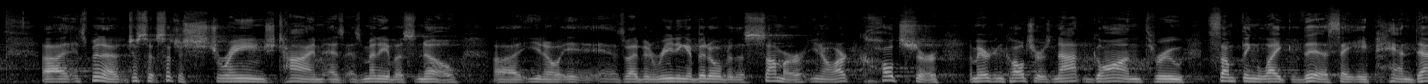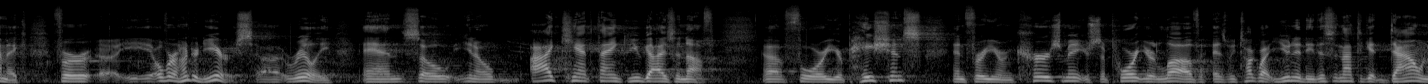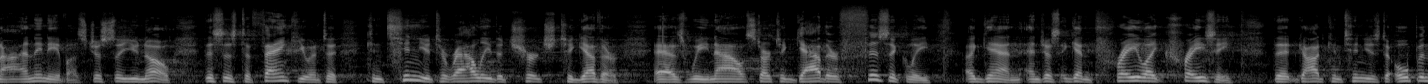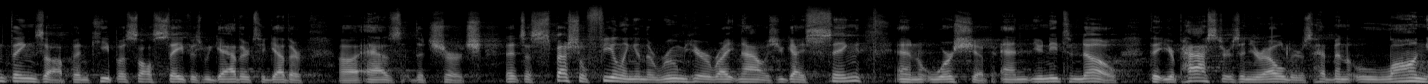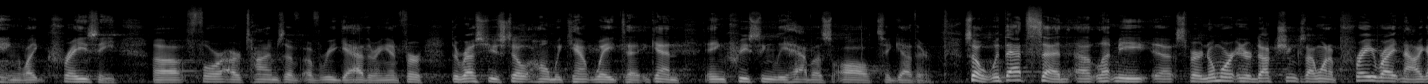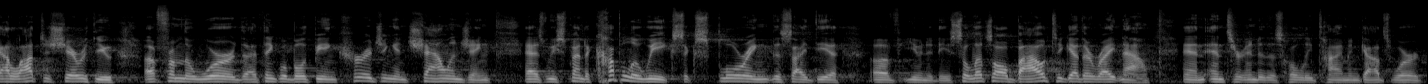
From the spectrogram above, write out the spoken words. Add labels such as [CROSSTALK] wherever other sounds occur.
Uh, it's been a, just a, such a strange time, as, as many of us know. Uh, you know, as I've been reading a bit over the summer, you know, our culture, American culture, has not gone through something like this, a, a pandemic, for uh, over 100 years, uh, really. And so, you know, I can't thank you guys enough uh, for your patience and for your encouragement, your support, your love. As we talk about unity, this is not to get down on any of us, just so you know. This is to thank you and to continue to rally the church together as we now start to gather physically again and just, again, pray like crazy that God continues to open things up and keep us all safe as we gather together uh, as the church. It's a special feeling in the room here right now as you guys sing and worship. And you need to know that your pastors and your elders have been longing like crazy uh, for our times of, of regathering. And for the rest of you still at home, we can't wait to, again, increasingly have us all together. So, with that said, uh, let me uh, spare no more introduction because I want to pray right now. I got a lot to share with you uh, from the Word that I think will both be encouraging and challenging as we spend a couple of weeks exploring this idea of unity. So, let's all bow together right now and enter into this holy time in God's Word.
